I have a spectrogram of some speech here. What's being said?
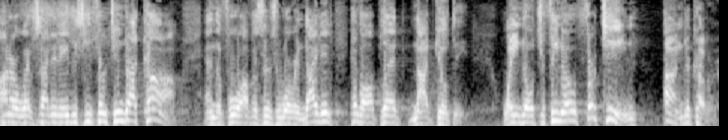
on our website at abc13.com. And the four officers who were indicted have all pled not guilty. Wayne Dolcefino, 13, undercover.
